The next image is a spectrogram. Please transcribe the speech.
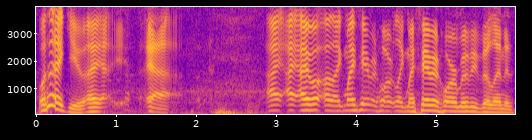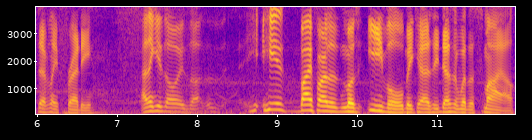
Well, thank you. I, I yeah. I, I, I, like my favorite horror like my favorite horror movie villain is definitely Freddy. I think he's always uh, he, he is by far the most evil because he does it with a smile,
